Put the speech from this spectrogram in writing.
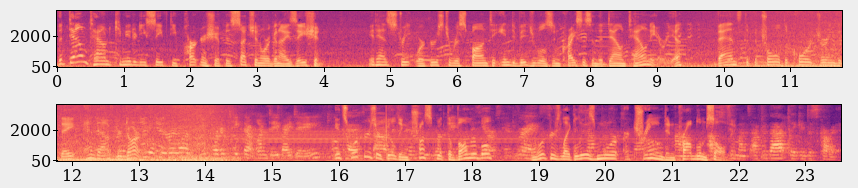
The Downtown Community Safety Partnership is such an organization. It has street workers to respond to individuals in crisis in the downtown area, vans to patrol the core during the day and after dark. You sort of take that one day by day. Its workers are building trust with the vulnerable, and workers like Liz Moore are trained in problem solving. After that, they can discard it.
